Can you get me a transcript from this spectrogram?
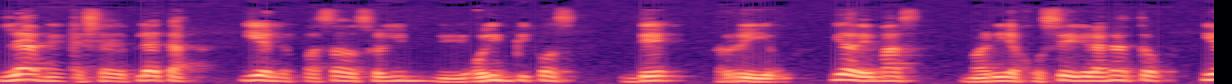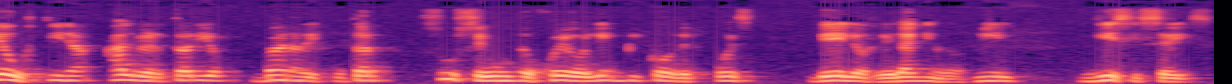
la medalla de plata y en los pasados eh, Olímpicos de Río. Y además, María José Granato y Agustina Albertario van a disputar su segundo Juego Olímpico después de los del año 2016.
